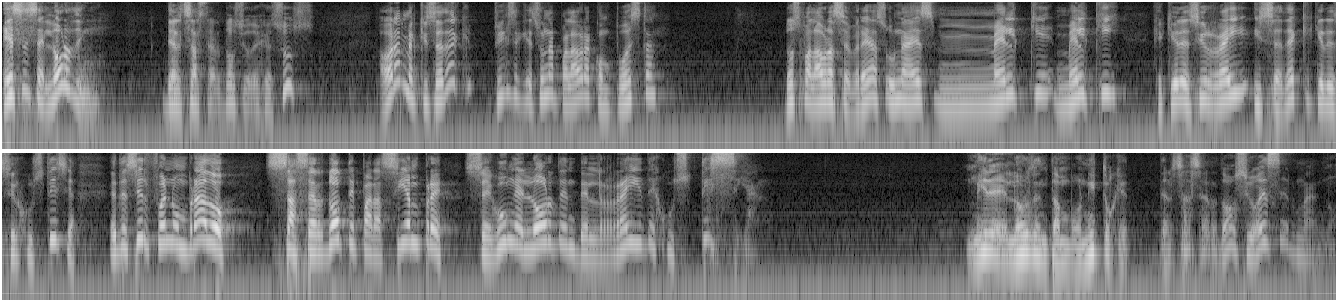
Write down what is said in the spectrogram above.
Ese es el orden del sacerdocio de Jesús. Ahora Melquisedec, fíjese que es una palabra compuesta, dos palabras hebreas, una es Melqui, que quiere decir rey, y Sedec, que quiere decir justicia. Es decir, fue nombrado sacerdote para siempre según el orden del rey de justicia. Mire el orden tan bonito que del sacerdocio es, hermano.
